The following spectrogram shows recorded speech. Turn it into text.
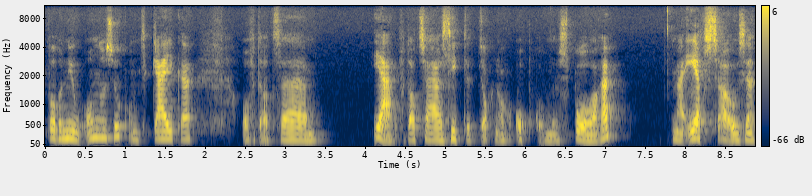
voor een nieuw onderzoek om te kijken of dat, uh, ja, of dat ze haar ziekte toch nog op konden sporen. Maar eerst zou ze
